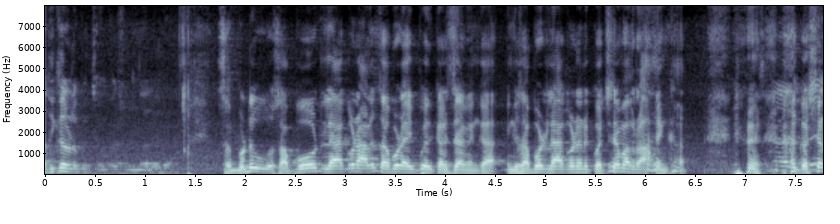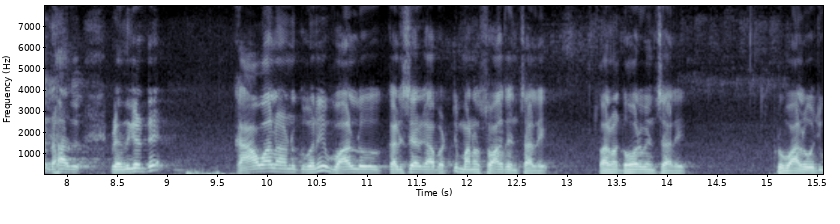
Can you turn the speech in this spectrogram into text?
అధికారులకు వచ్చే అవకాశం ఉందా లేదా? సపోర్ట్ సపోర్ట్ లేకుండా వాళ్ళు సపోర్ట్ అయిపోయింది కలిసాం ఇంకా. ఇంకా సపోర్ట్ లేకుండా క్వశ్చన్ మాకు రాదు ఇంకా. క్వశ్చన్ రాదు. ఇప్పుడు ఎందుకంటే కావాలనుకొని వాళ్ళు కలిశారు కాబట్టి మనం స్వాగతించాలి. వాళ్ళని గౌరవించాలి. ఇప్పుడు వాళ్ళు వచ్చి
